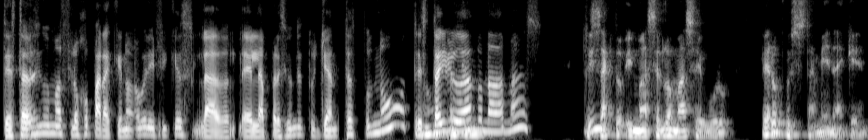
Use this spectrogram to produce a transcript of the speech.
te está haciendo más flojo para que no verifiques la, la presión de tus llantas, pues no, te está ayudando nada más. Exacto, y más hacerlo más seguro, pero pues también hay que,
